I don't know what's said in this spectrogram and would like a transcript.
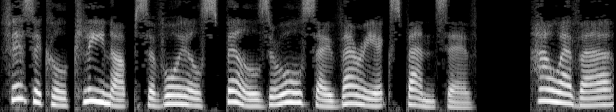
Physical cleanups of oil spills are also very expensive. However,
